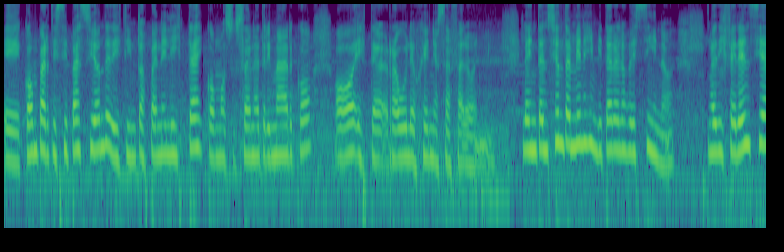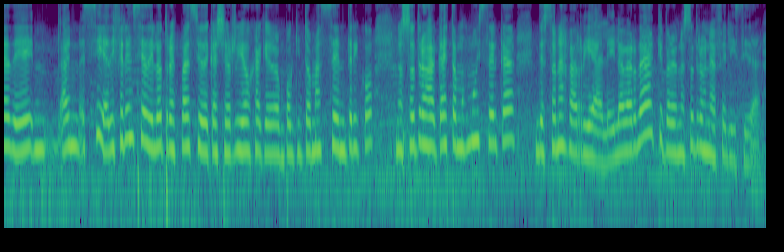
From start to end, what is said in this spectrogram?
Eh, con participación de distintos panelistas como Susana Trimarco o este, Raúl Eugenio Zaffaroni. La intención también es invitar a los vecinos a diferencia de sí, a diferencia del otro espacio de calle Rioja que era un poquito más céntrico, nosotros acá estamos muy cerca de zonas barriales y la verdad que para nosotros es una felicidad.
